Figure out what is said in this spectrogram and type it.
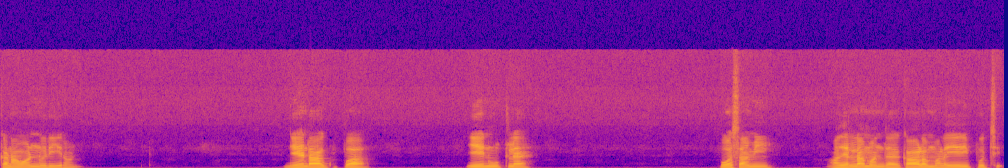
கணவான் வருகிறான். ஏண்டா குப்பா ஏன் வீட்ல? போ சாமி அதெல்லாம் அந்த காலம் மலையேறி போச்சு.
